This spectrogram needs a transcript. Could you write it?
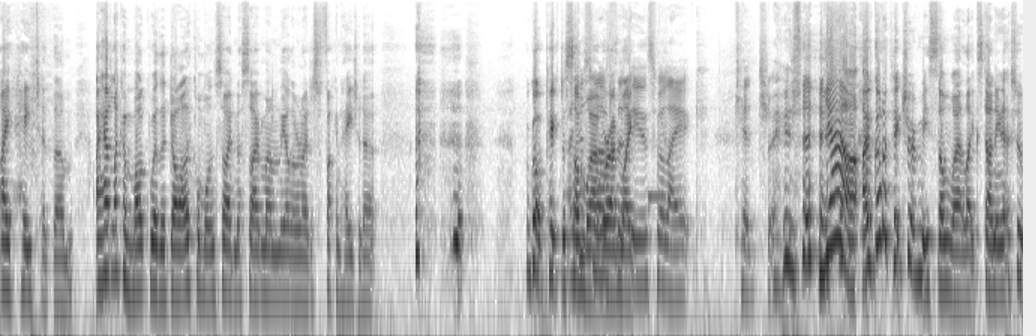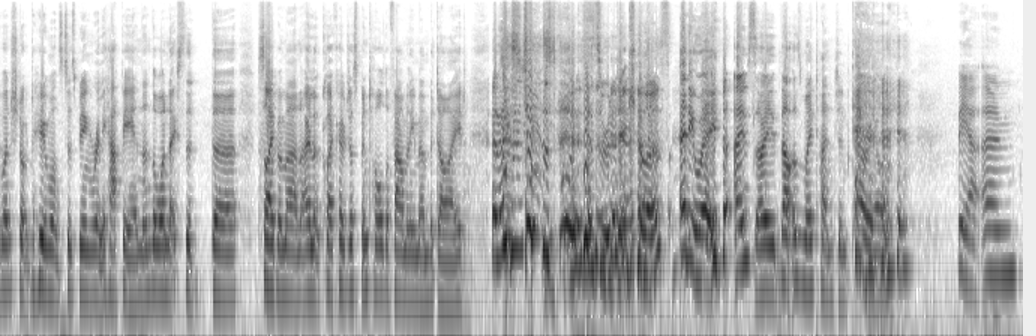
I hated them. I had like a mug with a Dalek on one side and a Cyberman on the other, and I just fucking hated it. I've got a picture somewhere where I'm like, these were like kid shows. yeah, I've got a picture of me somewhere, like standing next to a bunch of Doctor Who monsters being really happy, and then the one next to the, the Cyberman, I look like I've just been told a family member died. And it's just, it's ridiculous. Anyway, I'm sorry, that was my tangent. Carry on. But yeah, um,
